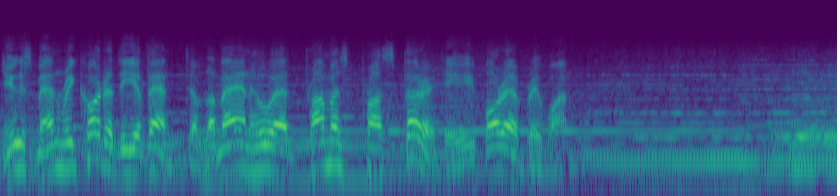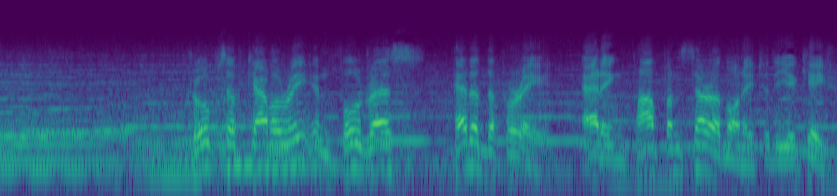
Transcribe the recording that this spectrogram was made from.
Newsmen recorded the event of the man who had promised prosperity for everyone. Troops of cavalry in full dress headed the parade, adding pomp and ceremony to the occasion.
